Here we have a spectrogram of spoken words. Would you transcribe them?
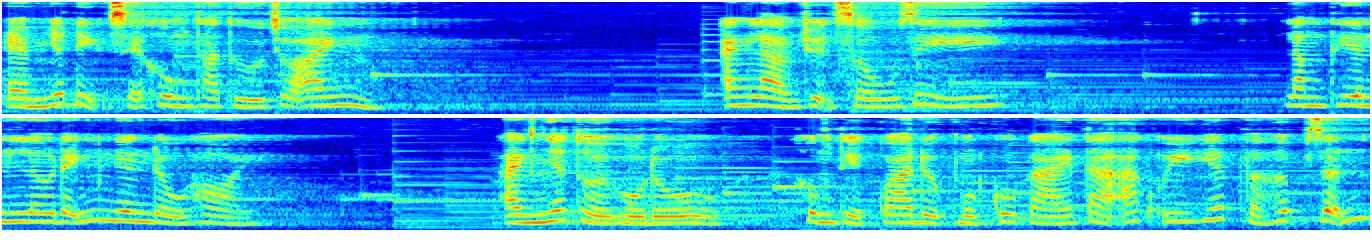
em nhất định sẽ không tha thứ cho anh. Anh làm chuyện xấu gì? Lăng thiên lơ đễnh nghiêng đầu hỏi. Anh nhất thời hồ đồ, không thể qua được một cô gái tà ác uy hiếp và hấp dẫn.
